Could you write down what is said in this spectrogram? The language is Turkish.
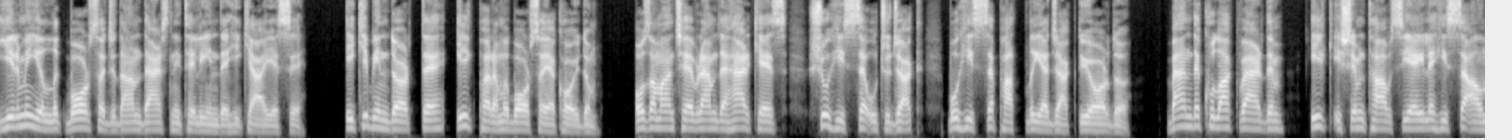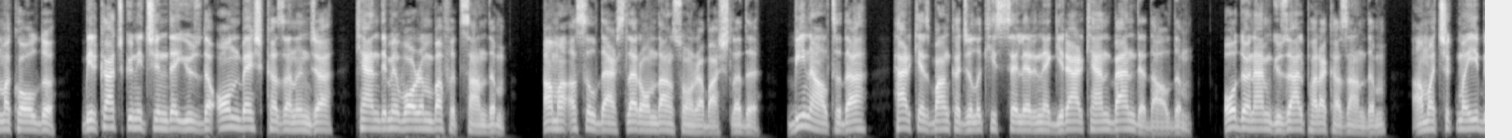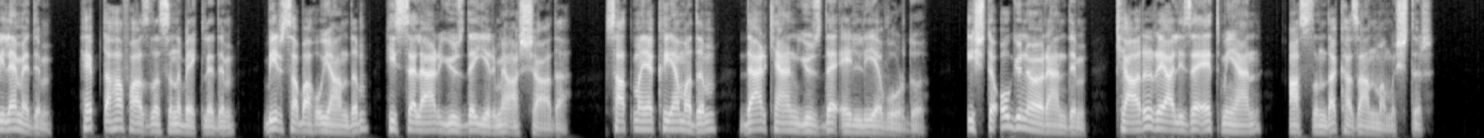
20 yıllık borsacıdan ders niteliğinde hikayesi. 2004'te ilk paramı borsaya koydum. O zaman çevremde herkes şu hisse uçacak, bu hisse patlayacak diyordu. Ben de kulak verdim. İlk işim tavsiyeyle hisse almak oldu. Birkaç gün içinde %15 kazanınca kendimi Warren Buffett sandım. Ama asıl dersler ondan sonra başladı. 1006'da herkes bankacılık hisselerine girerken ben de daldım. O dönem güzel para kazandım ama çıkmayı bilemedim. Hep daha fazlasını bekledim. Bir sabah uyandım, hisseler %20 aşağıda. Satmaya kıyamadım derken %50'ye vurdu. İşte o gün öğrendim, kârı realize etmeyen aslında kazanmamıştır.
